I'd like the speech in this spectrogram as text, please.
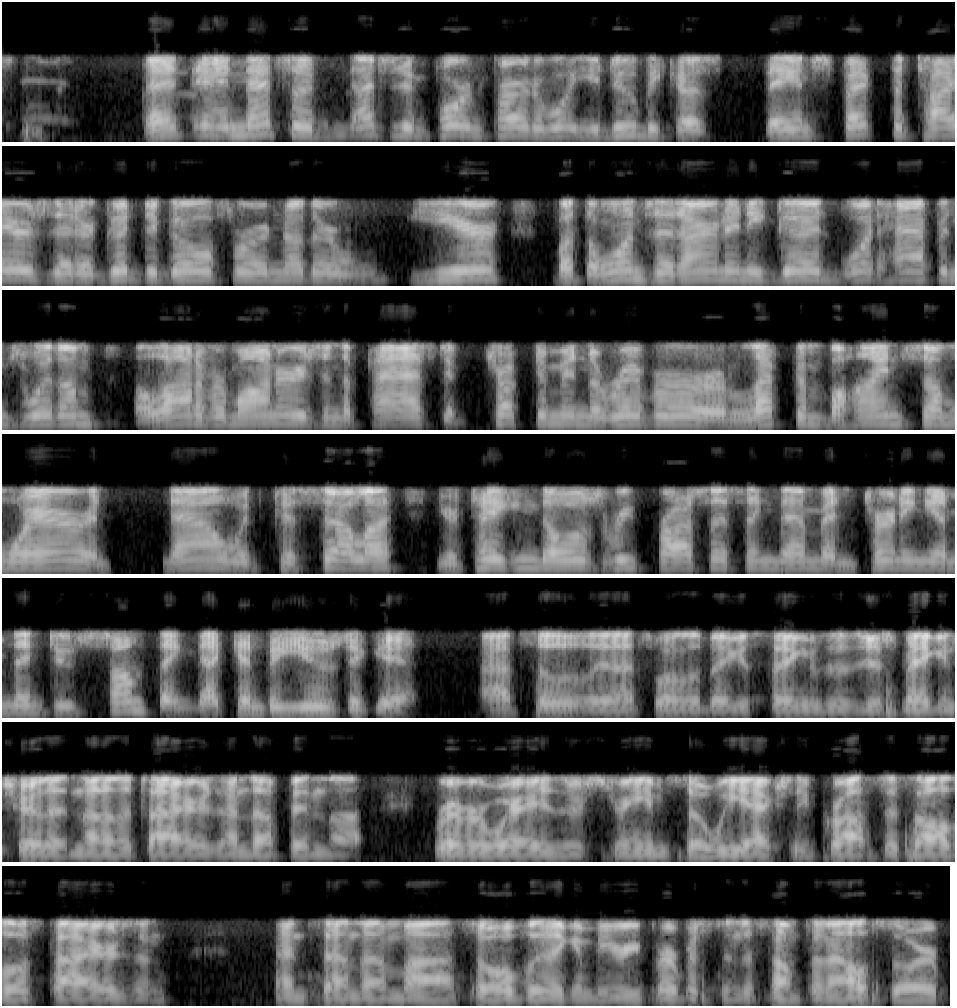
And and that's a that's an important part of what you do because they inspect the tires that are good to go for another year, but the ones that aren't any good, what happens with them? A lot of Vermonters in the past have chucked them in the river or left them behind somewhere, and now with Casella, you're taking those, reprocessing them, and turning them into something that can be used again. Absolutely, that's one of the biggest things is just making sure that none of the tires end up in the riverways or streams. So we actually process all those tires and and send them. Uh, so hopefully they can be repurposed into something else or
